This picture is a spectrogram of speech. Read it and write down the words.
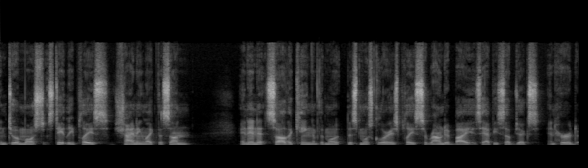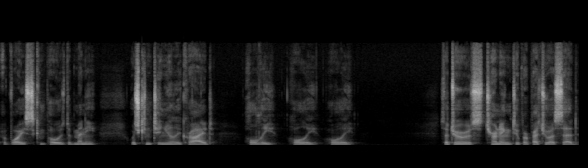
into a most stately place, shining like the sun and in it saw the king of the mo- this most glorious place surrounded by his happy subjects, and heard a voice composed of many, which continually cried, Holy, holy, holy. Saturnus, turning to Perpetua, said,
